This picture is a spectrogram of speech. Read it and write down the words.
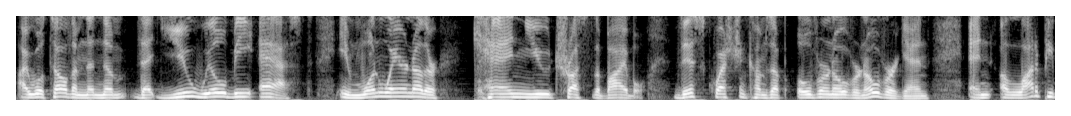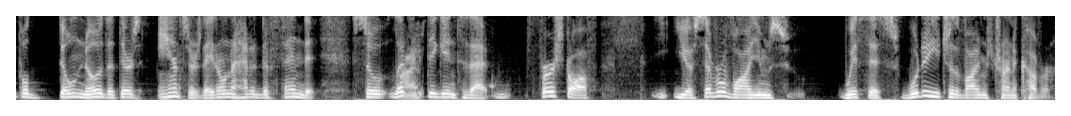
I will tell them that, that you will be asked in one way or another, can you trust the Bible? This question comes up over and over and over again. And a lot of people don't know that there's answers. They don't know how to defend it. So let's right. dig into that. First off, you have several volumes with this. What are each of the volumes trying to cover?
